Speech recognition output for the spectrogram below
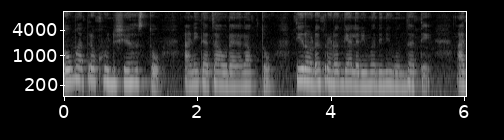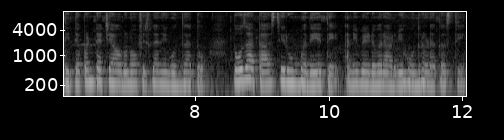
तो मात्र खुनशी हसतो आणि त्याचा आवरायला लागतो. ती रडत रडत गॅलरीमध्ये निघून जाते. आदित्य पण त्याचे आवरून ऑफिसला निघून जातो. तो जाताच ती रूममध्ये येते आणि बेडवर आडवी होऊन रडत असते.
